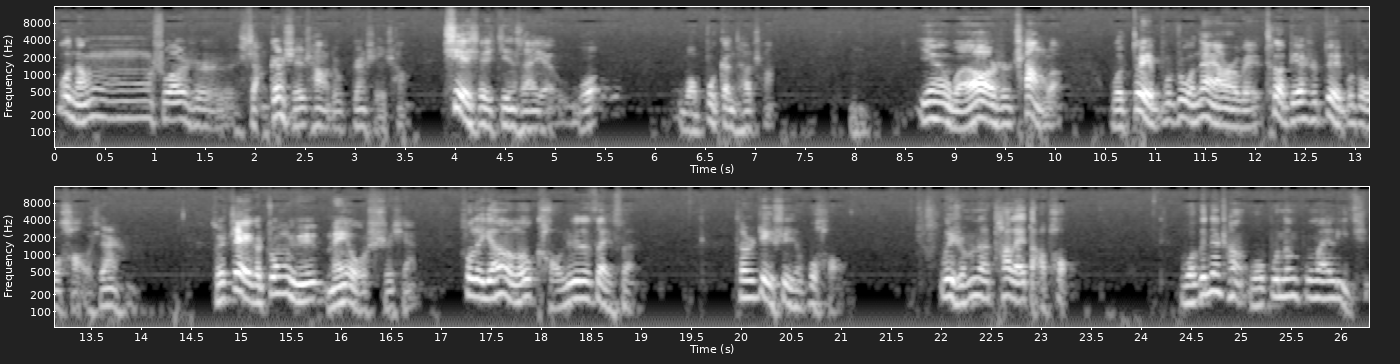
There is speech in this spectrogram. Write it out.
不能说是想跟谁唱就跟谁唱。谢谢金三爷，我。我不跟他唱，因为我要是唱了，我对不住那二位，特别是对不住郝先生，所以这个终于没有实现。后来杨小楼考虑了再三，他说这个事情不好，为什么呢？他来打炮，我跟他唱，我不能不卖力气，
